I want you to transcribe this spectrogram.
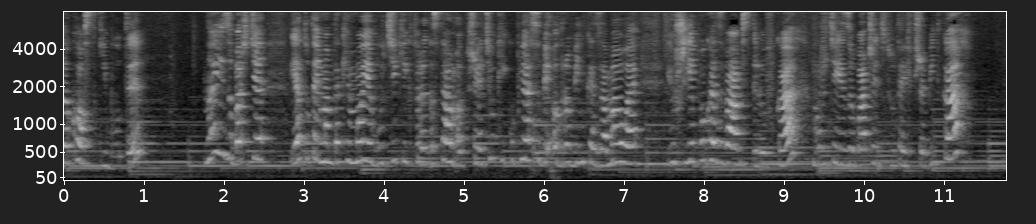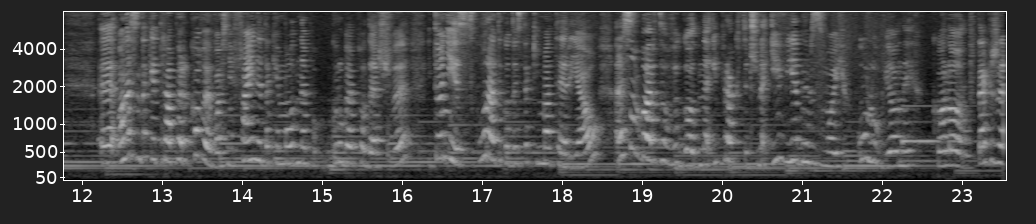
do kostki buty. No i zobaczcie, ja tutaj mam takie moje buciki, które dostałam od przyjaciółki. Kupiła sobie odrobinkę za małe. Już je pokazywałam w stylówkach. Możecie je zobaczyć tutaj w przebitkach. E, one są takie traperkowe właśnie, fajne, takie modne, grube podeszwy. I to nie jest skóra, tylko to jest taki materiał, ale są bardzo wygodne i praktyczne i w jednym z moich ulubionych kolorów. Także,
